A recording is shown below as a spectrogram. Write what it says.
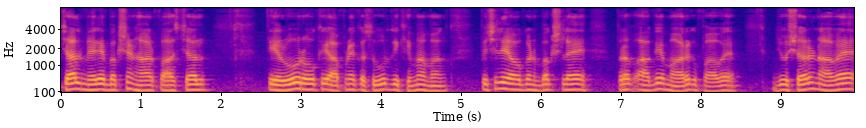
ਚੱਲ ਮੇਰੇ ਬਖਸ਼ਣਹਾਰ ਪਾਸ ਚੱਲ ਤੇ ਰੋ ਰੋ ਕੇ ਆਪਣੇ ਕਸੂਰ ਦੀ ਖਿਮਾ ਮੰਗ। ਪਿਛਲੇ ਔਗਣ ਬਖਸ਼ ਲੈ, ਪ੍ਰਭ ਆਗੇ ਮਾਰਗ ਪਾਵੇ। ਜੋ ਸ਼ਰਨ ਆਵੇ,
